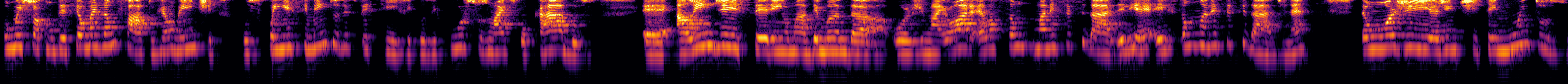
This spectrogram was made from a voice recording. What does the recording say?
como isso aconteceu, mas é um fato. Realmente, os conhecimentos específicos e cursos mais focados, é, além de serem uma demanda hoje maior, elas são uma necessidade. Ele é, eles são uma necessidade, né? Então, hoje a gente tem muitos.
